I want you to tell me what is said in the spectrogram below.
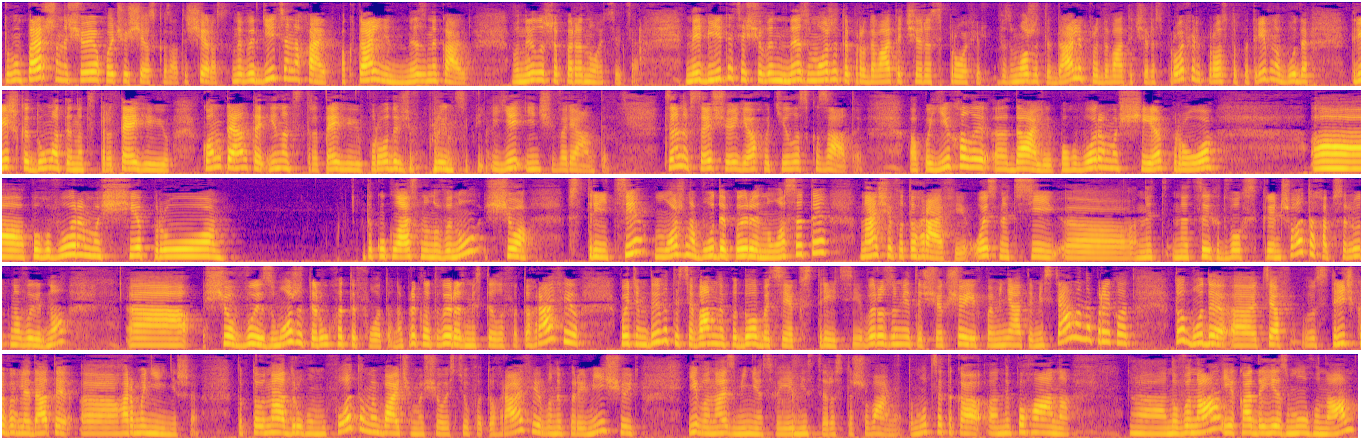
Тому перше, на що я хочу ще сказати, ще раз, не ведіться на хайп, актуальні не зникають, вони лише переносяться. Не бійтеся, що ви не зможете продавати через профіль. Ви зможете далі продавати через профіль, просто потрібно буде трішки думати над стратегією контента і над стратегією продажів, в принципі, і є інші варіанти. Це не все, що я хотіла сказати. Поїхали е, далі. Поговоримо ще про. А, Поговоримо ще про таку класну новину, що в стрічці можна буде переносити наші фотографії. Ось на, цій, е, на, на цих двох скріншотах абсолютно видно. Що ви зможете рухати фото. Наприклад, ви розмістили фотографію, потім дивитеся, вам не подобається, як в стрічці. Ви розумієте, що якщо їх поміняти місцями, наприклад, то буде е, ця стрічка виглядати е, гармонійніше. Тобто на другому фото ми бачимо, що ось цю фотографію вони переміщують і вона змінює своє місце розташування. Тому це така е, непогана. Е, Новина, яка дає змогу нам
